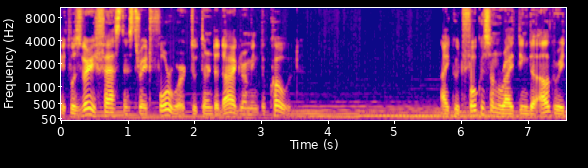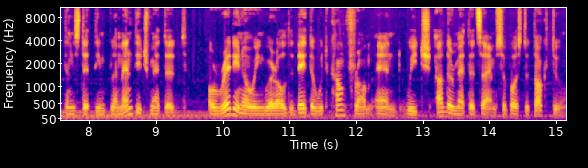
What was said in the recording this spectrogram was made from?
it was very fast and straightforward to turn the diagram into code. I could focus on writing the algorithms that implement each method, already knowing where all the data would come from and which other methods I am supposed to talk to.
